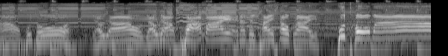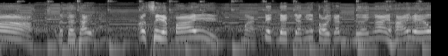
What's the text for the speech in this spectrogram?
อ้าวพุทโธยาวๆยาวๆขวาไปอนันตชัยเข้าใกล้พุทโธมาอนันตชัยเสียบไปมาเด็กๆ อย่างนี้ต่อยกันเหนื่อยง่ายหายเร็ว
